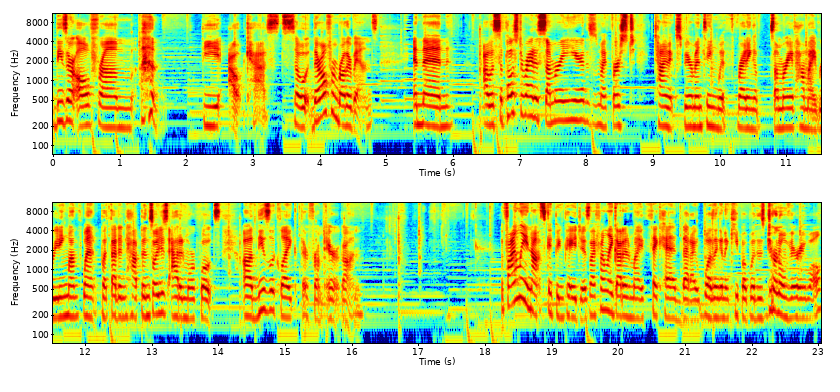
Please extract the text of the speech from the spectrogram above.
these are all from the Outcasts. So they're all from Brotherbands. And then I was supposed to write a summary here. This was my first time experimenting with writing a summary of how my reading month went, but that didn't happen, so I just added more quotes. Uh, these look like they're from Eragon. finally not skipping pages. I finally got in my thick head that I wasn't going to keep up with this journal very well.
